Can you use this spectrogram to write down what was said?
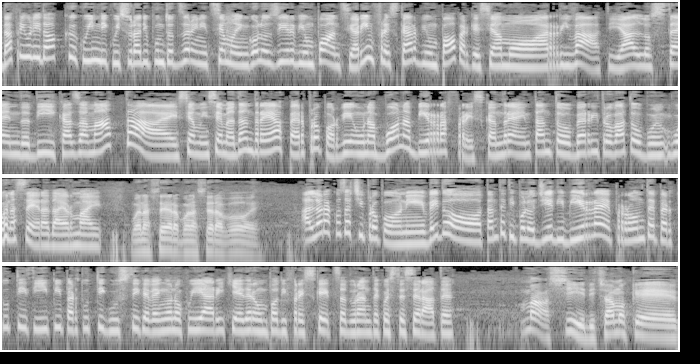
Da Friuli Doc, quindi qui su Radio.0 iniziamo a ingolosirvi un po', anzi a rinfrescarvi un po' perché siamo arrivati allo stand di Casamatta e siamo insieme ad Andrea per proporvi una buona birra fresca. Andrea, intanto ben ritrovato, bu- buonasera dai ormai. Buonasera, buonasera a voi. Allora cosa ci proponi? Vedo tante tipologie di birre pronte per tutti i tipi, per tutti i gusti che vengono qui a richiedere un po' di freschezza durante queste serate. Ma sì, diciamo che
